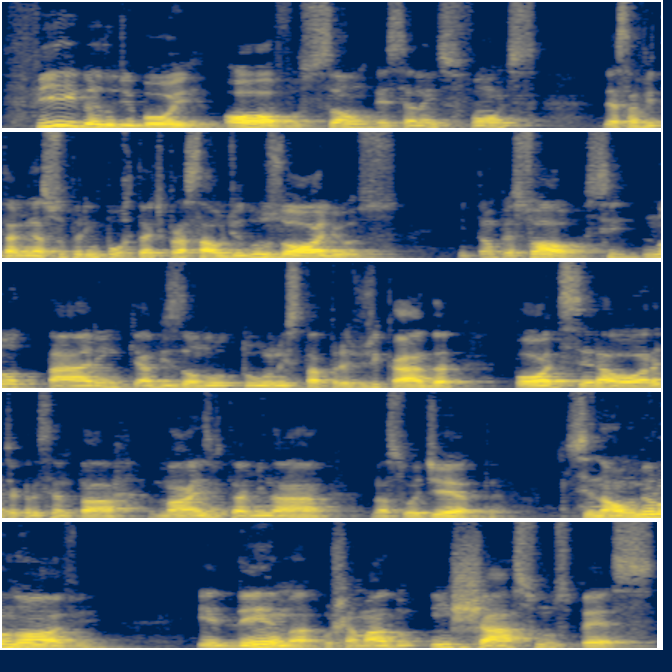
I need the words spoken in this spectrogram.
Fígado de boi, ovos são excelentes fontes dessa vitamina super importante para a saúde dos olhos. Então, pessoal, se notarem que a visão noturna está prejudicada, pode ser a hora de acrescentar mais vitamina A na sua dieta. Sinal número 9: edema, o chamado inchaço nos pés.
